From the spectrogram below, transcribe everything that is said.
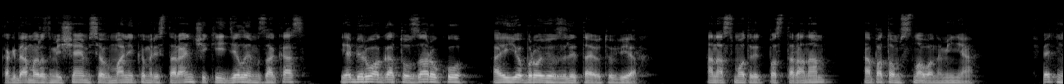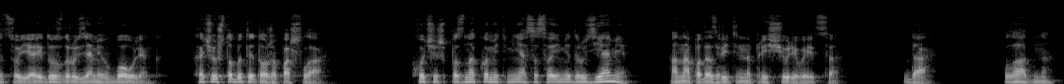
Когда мы размещаемся в маленьком ресторанчике и делаем заказ, я беру Агату за руку, а ее брови взлетают вверх. Она смотрит по сторонам, а потом снова на меня. В пятницу я иду с друзьями в боулинг. Хочу, чтобы ты тоже пошла. Хочешь познакомить меня со своими друзьями? Она подозрительно прищуривается. Да. «Ладно»,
